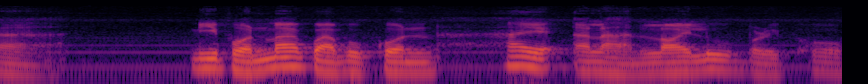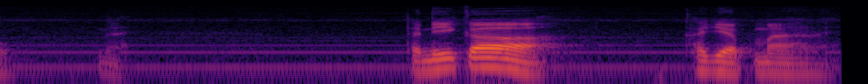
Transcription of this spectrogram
อ่า มีผลมากกว่าบุคคลให้อรหันร้อยรูปบริโภคนะทีนี้ก็ขยับมาเลย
